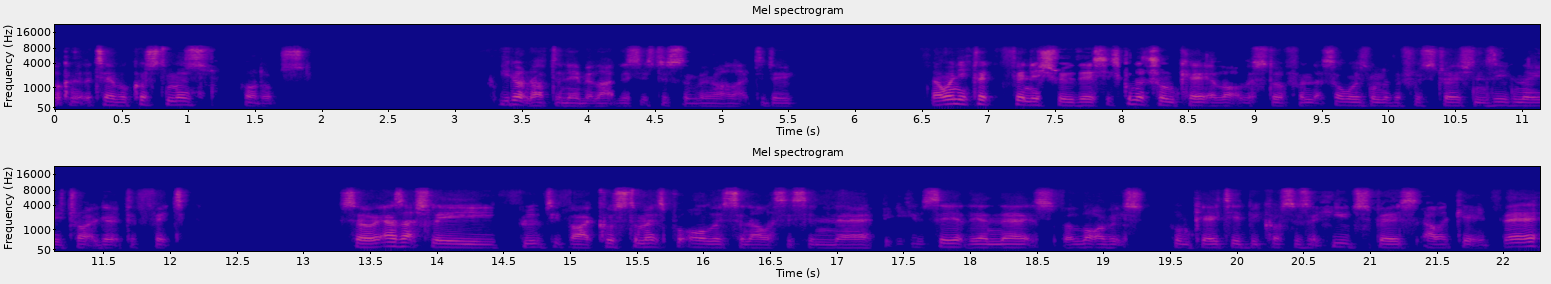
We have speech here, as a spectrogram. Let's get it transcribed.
Looking at the table customers, products. You don't have to name it like this, it's just something I like to do. Now, when you click finish through this, it's going to truncate a lot of the stuff, and that's always one of the frustrations, even though you try to get it to fit. So it has actually grouped it by customer. It's put all this analysis in there, but you can see at the end there, it's, a lot of it's truncated because there's a huge space allocated there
